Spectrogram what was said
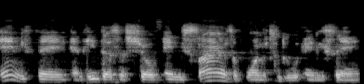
anything and he doesn't show any signs of wanting to do anything,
